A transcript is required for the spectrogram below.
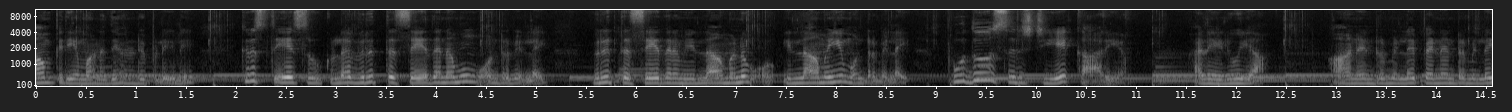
ஆம் பிரியமான தேவனுடைய பிள்ளைகளே கிறிஸ்து இயேசுக்குள்ள விருத்த சேதனமும் ஒன்றுமில்லை. விருத்த சேதனம் இல்லாமலும் இல்லாமையும் ஒன்றுமில்லை. புது சிருஷ்டியே காரியம். ஹலே லூயா ஆண் என்றும் இல்லை பெண் என்றும் இல்லை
